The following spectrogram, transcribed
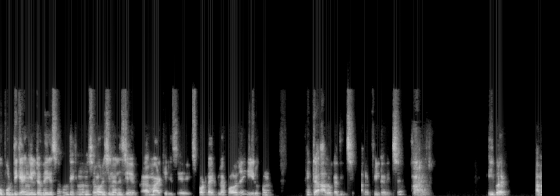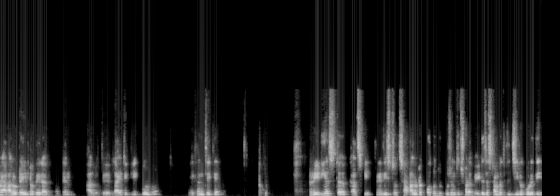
ওপর দিকে অ্যাঙ্গেলটা হয়ে গেছে এবং দেখে মনে হচ্ছে অরিজিনালি যে মার্কেটে যে স্পটলাইটগুলা পাওয়া যায়, এরকম একটা আলোটা দিচ্ছে, আলোর ফিলটা দিচ্ছে। এইবার আমরা আলোটা এইভাবেই রাখব দেন আলোতে লাইটে ক্লিক করব, এখান থেকে রেডিয়াসটা কাজ কি রেডিয়াসটা হচ্ছে আলোটা কত দূর পর্যন্ত ছড়াবে? এটা জাস্ট আমরা যদি জিরো করে দিই,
